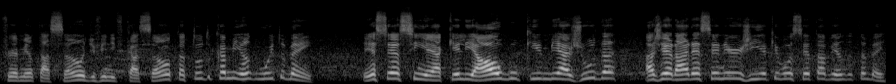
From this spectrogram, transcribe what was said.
fermentação, de vinificação, está tudo caminhando muito bem. Esse é assim, é aquele algo que me ajuda a gerar essa energia que você está vendo também.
